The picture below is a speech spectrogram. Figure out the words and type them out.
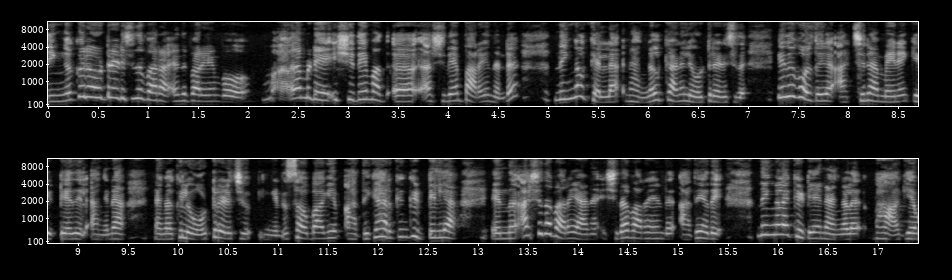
നിങ്ങൾക്ക് ലോട്ടറി അടിച്ചത് പറ എന്ന് പറയുമ്പോ നമ്മുടെ ഇഷിതയും അശിതയും പറയുന്നുണ്ട്. നിങ്ങൾക്കല്ല ഞങ്ങൾക്കാണ് ലോട്ടറി അടിച്ചത്. ഇതുപോലത്തെ ഒരു അച്ഛനും അമ്മേനെയും കിട്ടിയതിൽ അങ്ങനെ ഞങ്ങൾക്ക് ലോട്ടറി അടിച്ചു. ഇങ്ങനത്തെ സൗഭാഗ്യം അധികം ആർക്കും കിട്ടില്ല എന്ന് അഷിത പറയാണ്. ഇഷിത പറയണ്ട് അതെ അതെ നിങ്ങളെ കിട്ടിയ ഞങ്ങൾ ഭാഗ്യവ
